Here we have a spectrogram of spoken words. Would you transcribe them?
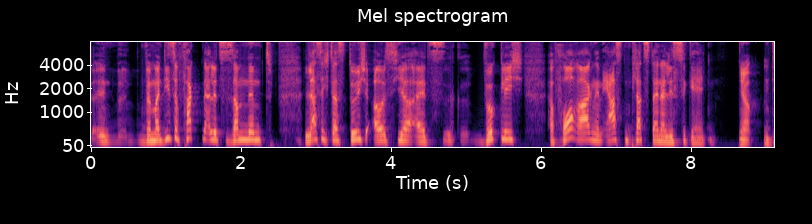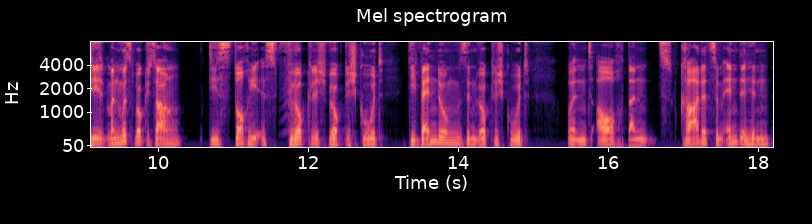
wenn man diese Fakten alle zusammennimmt, lasse ich das durchaus hier als wirklich hervorragenden ersten Platz deiner Liste gelten. Ja, die, man muss wirklich sagen, die Story ist wirklich, wirklich gut die Wendungen sind wirklich gut. Und auch dann gerade zum Ende hin,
